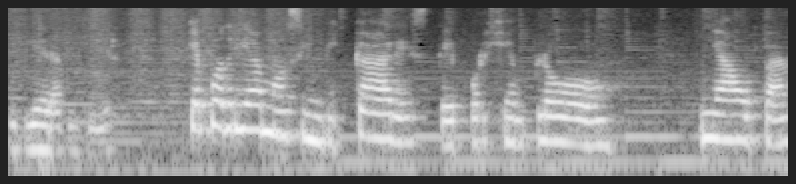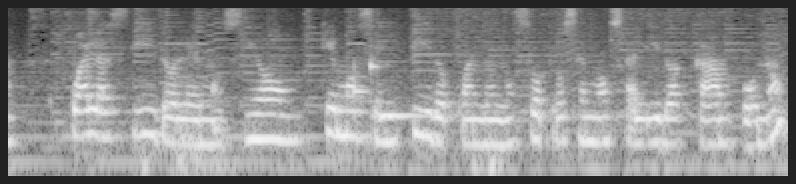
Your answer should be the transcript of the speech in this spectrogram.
pudiera vivir. ¿Qué podríamos indicar, este, por ejemplo, ñaupa? ¿Cuál ha sido la emoción que hemos sentido cuando nosotros hemos salido a campo, ¿no?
